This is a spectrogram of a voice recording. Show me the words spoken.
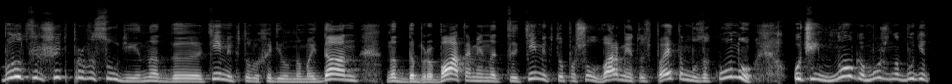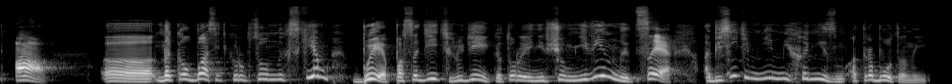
будут вершить правосудие над э, теми, кто выходил на Майдан, над добробатами, над теми, кто пошел в армию. То есть по этому закону очень много можно будет, а, наколбасить коррупционных схем, б, посадить людей, которые ни в чем не винны, с, объясните мне механизм отработанный,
